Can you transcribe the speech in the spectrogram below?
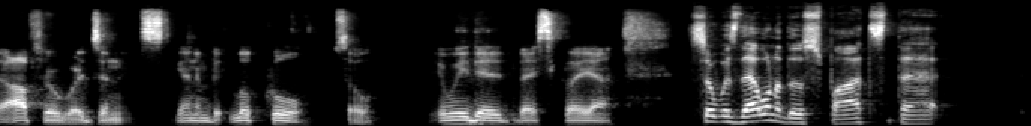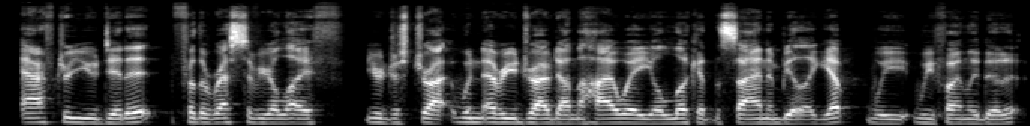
afterwards and it's gonna be, look cool. So we did basically yeah. So was that one of those spots that after you did it for the rest of your life you're just dri- whenever you drive down the highway you'll look at the sign and be like yep we we finally did it.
